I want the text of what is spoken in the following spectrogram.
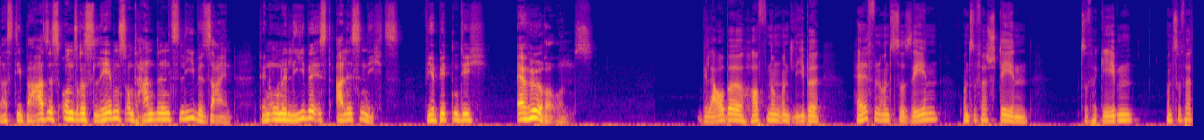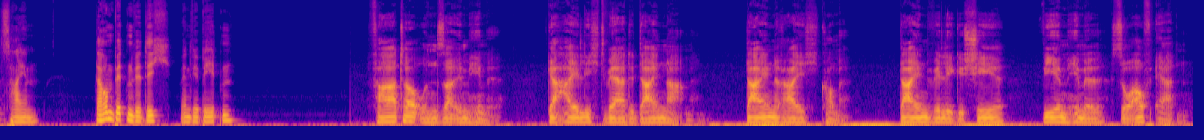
Lass die Basis unseres Lebens und Handelns Liebe sein, denn ohne Liebe ist alles nichts. Wir bitten dich, erhöre uns. Glaube, Hoffnung und Liebe helfen uns zu sehen und zu verstehen, zu vergeben und zu verzeihen. Darum bitten wir dich, wenn wir beten. Vater unser im Himmel, geheiligt werde dein Name, dein Reich komme, dein Wille geschehe, wie im Himmel so auf Erden.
